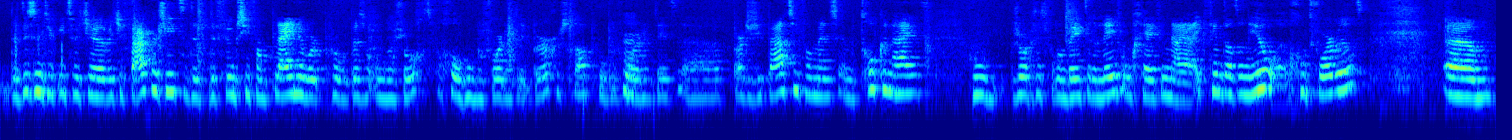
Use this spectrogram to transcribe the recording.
dat is natuurlijk iets wat je, wat je vaker ziet. De, de functie van pleinen wordt bijvoorbeeld best wel onderzocht. Van, goh, hoe bevordert dit burgerschap? Hoe bevordert dit uh, participatie van mensen en betrokkenheid? Hoe zorgt dit voor een betere leefomgeving? Nou ja, ik vind dat een heel goed voorbeeld. Um,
